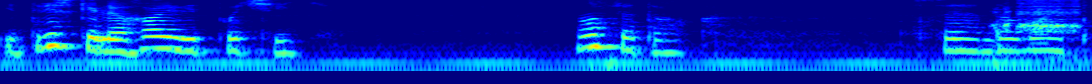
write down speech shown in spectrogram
і трішки лягаю відпочити. Оце так. Все, давайте.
